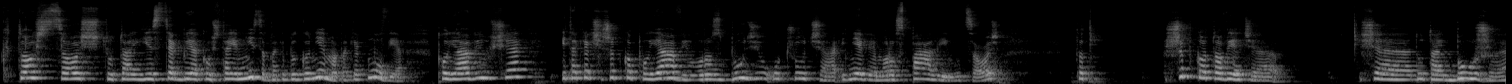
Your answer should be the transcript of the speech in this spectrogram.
ktoś coś tutaj jest jakby jakąś tajemnicą, tak jakby go nie ma, tak jak mówię. Pojawił się i tak jak się szybko pojawił, rozbudził uczucia i nie wiem, rozpalił coś, to szybko to wiecie, się tutaj burzy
